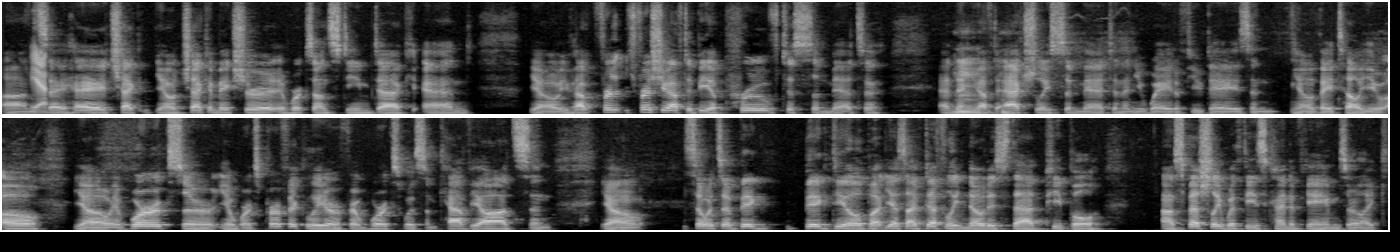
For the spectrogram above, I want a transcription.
um, Yeah. say, "Hey, check, you know, check and make sure it works on Steam Deck," and you know, you have first, first you have to be approved to submit, and then you have to Mhm. actually submit, and then you wait a few days, and you know, they tell you, "Oh." You know, it works, or you know, works perfectly, or if it works with some caveats, and you know, so it's a big, big deal. But yes, I've definitely noticed that people, uh, especially with these kind of games, are like,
